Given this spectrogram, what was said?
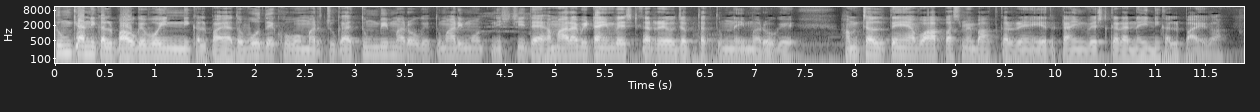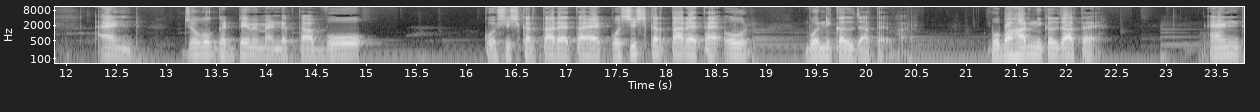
तुम क्या निकल पाओगे? वो ही नहीं निकल पाया। तो वो देखो, वो मर चुका है। तुम भी मरोगे, तुम्हारी मौत निश्चित है। हमारा भी टाइम वेस्ट कर रहे हो जब तक तुम नहीं मरोगे। हम चलते हैं, वो आपस में बात कर रहे हैं, ये तो टाइम वेस्ट कर, नहीं निकल पाएगा। एंड जो वो गड्ढे में मेंढक था, वो कोशिश करता रहता है, कोशिश करता रहता है, और वो निकल जाता है बाहर। वो बाहर निकल जाता है। एंड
